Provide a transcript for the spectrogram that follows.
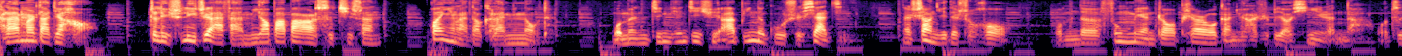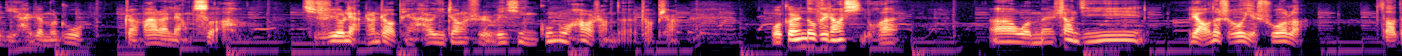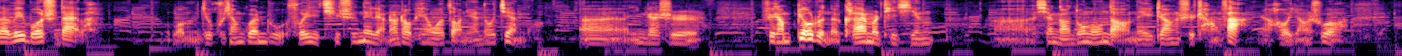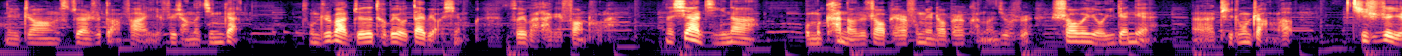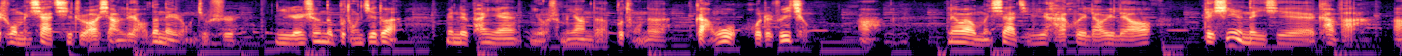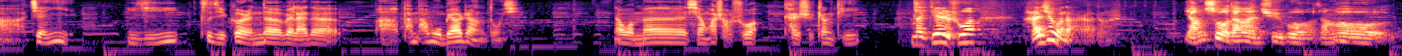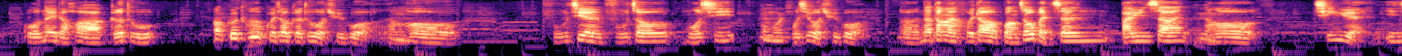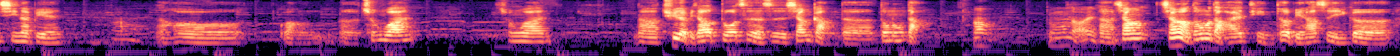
克莱们，大家好，这里是荔枝 FM 幺八八二四七三，欢迎来到克莱明 Note。我们今天继续阿斌的故事下集。那上集的时候，我们的封面照片我感觉还是比较吸引人的，我自己还忍不住转发了两次啊。其实有两张照片，还有一张是微信公众号上的照片，我个人都非常喜欢。嗯，我们上集聊的时候也说了，早在微博时代吧，我们就互相关注，所以其实那两张照片我早年都见过。呃，应该是非常标准的 climber 体型。呃，香港东龙岛那一张是长发，然后杨硕那张虽然是短发，也非常的精干。总之吧，觉得特别有代表性，所以把它给放出来。那下集呢，我们看到的照片，封面照片可能就是稍微有一点点。呃，体重涨了，其实这也是我们下期主要想聊的内容，就是你人生的不同阶段，面对攀岩，你有什么样的不同的感悟或者追求啊？另外，我们下集还会聊一聊对新人的一些看法啊、建议，以及自己个人的未来的啊攀爬目标这样的东西。那我们闲话少说，开始正题。那接着说，还去过哪儿啊？当时？阳朔当然去过，然后国内的话，格图，哦，格图，贵州格图我去过，然后福建福州摩西，摩西。我去过，呃，那当然回到广州本身，白云山，然后清远、阴溪那边，然后广呃春湾，春湾，那去的比较多次的是香港的东龙岛，哦。东龙岛也啊，香香港东龙岛还挺特别，它是一个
